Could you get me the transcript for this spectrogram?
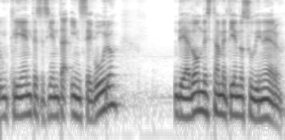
un cliente se sienta inseguro de a dónde está metiendo su dinero.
